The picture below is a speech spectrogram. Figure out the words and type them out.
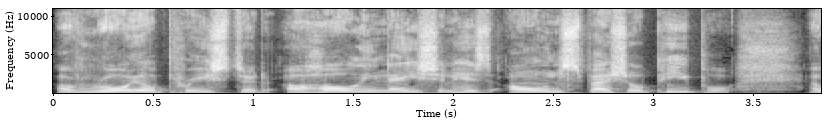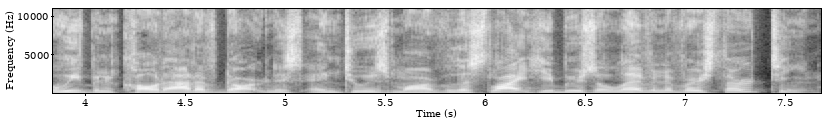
a royal priesthood, a holy nation, his own special people. And we've been called out of darkness into his marvelous light. Hebrews 11 and verse 13 13,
